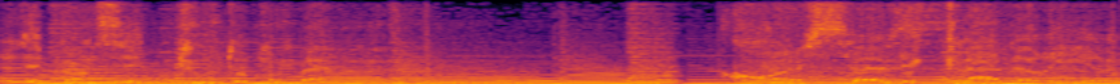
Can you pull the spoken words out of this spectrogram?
de dépenser tout de nous-mêmes. En un seul éclat de rire.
